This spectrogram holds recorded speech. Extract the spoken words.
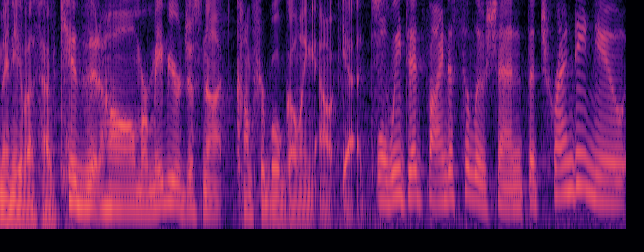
Many of us have kids at home, or maybe you're just not comfortable going out yet. Well, we did find a solution. The trendy new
